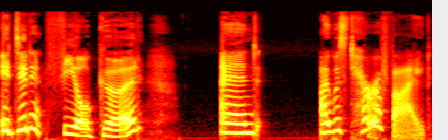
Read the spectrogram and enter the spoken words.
it didn't feel good. And I was terrified.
